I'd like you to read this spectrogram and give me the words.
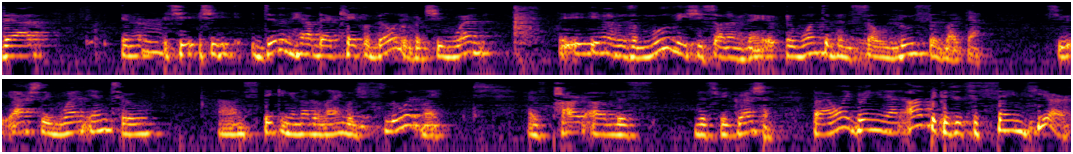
That in her, she she didn't have that capability, but she went. Even if it was a movie she saw and everything, it, it wouldn't have been so lucid like that. She actually went into um, speaking another language fluently as part of this this regression. But I'm only bringing that up because it's the same here.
